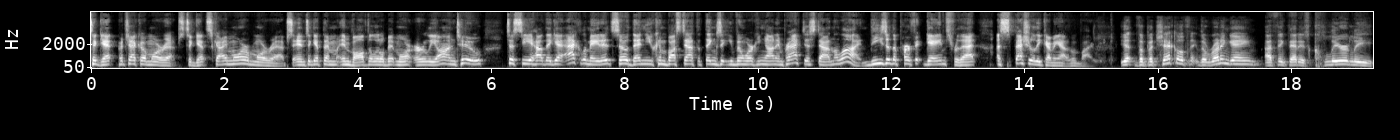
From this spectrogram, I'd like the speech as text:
to get Pacheco more reps, to get Skyy Moore more reps, and to get them involved a little bit more early on too, to see how they get acclimated. So then you can bust out the things that you've been working on in practice down the line. These are the perfect games for that, especially coming out of a bye week. Yeah, the Pacheco thing, the running game, I think that is clearly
